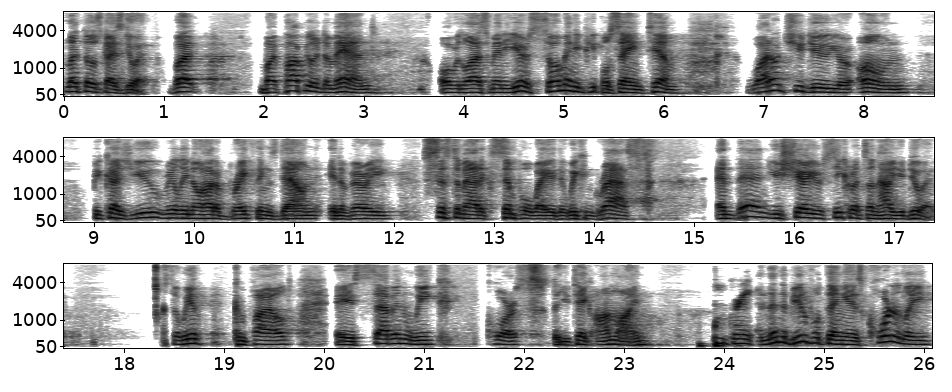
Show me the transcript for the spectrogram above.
let those guys do it. But by popular demand over the last many years, so many people saying, Tim, why don't you do your own? Because you really know how to break things down in a very systematic, simple way that we can grasp. And then you share your secrets on how you do it. So we have compiled a seven week course that you take online. Oh, great. And then the beautiful thing is quarterly,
